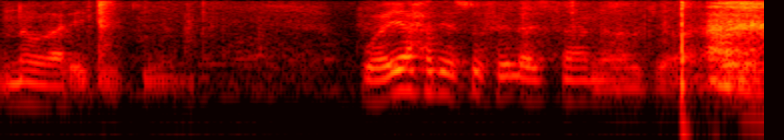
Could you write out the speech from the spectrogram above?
نه واردېږي ويحدث في الاجسام والجوارح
